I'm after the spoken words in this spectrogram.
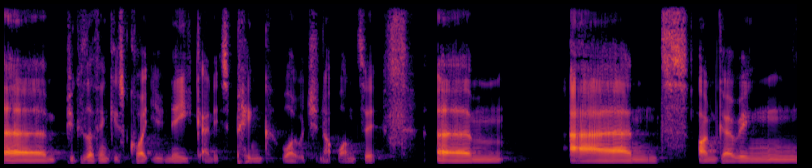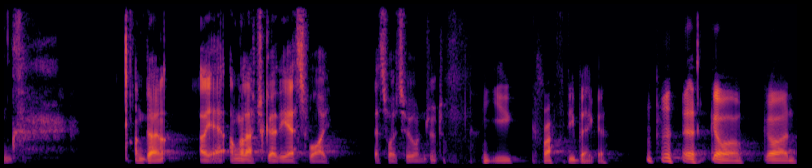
um, because I think it's quite unique and it's pink. Why would you not want it? Um, and I'm going. I'm going. Oh yeah, I'm gonna have to go the SY, SY 200. You crafty beggar. go on, go on.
